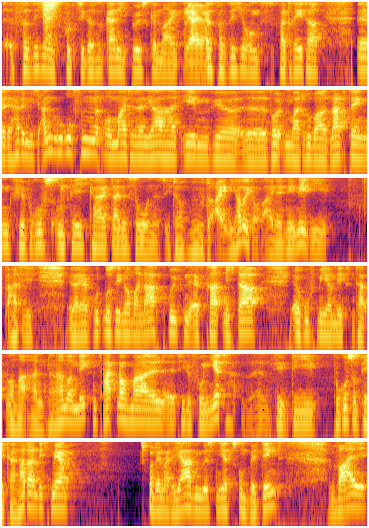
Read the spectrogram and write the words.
äh, Versicherungsfuzzi, das ist gar nicht bös gemeint. Ja, ja. Also Versicherungsvertreter. Äh, der hatte mich angerufen und meinte dann, ja, halt eben, wir äh, sollten mal drüber nachdenken für Berufsunfähigkeit deines Sohnes. Ich dachte, "Gut, eigentlich habe ich doch eine. Nee, nee, die hatte ich, naja gut, muss ich nochmal nachprüfen, er ist gerade nicht da, er ruft mich am nächsten Tag nochmal an. Dann haben wir am nächsten Tag nochmal äh, telefoniert, Äh, die, die Berufsunfähigkeit hat er nicht mehr. Und er meinte, ja, wir müssen jetzt unbedingt, weil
